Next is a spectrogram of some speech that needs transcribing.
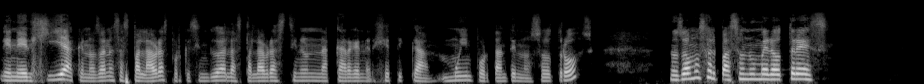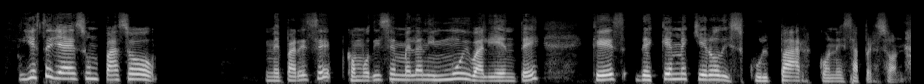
energía que nos dan esas palabras, porque sin duda las palabras tienen una carga energética muy importante en nosotros, nos vamos al paso número tres. Y este ya es un paso me parece, como dice Melanie, muy valiente, que es de qué me quiero disculpar con esa persona.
